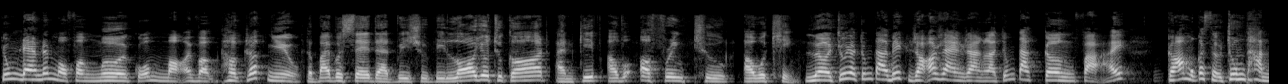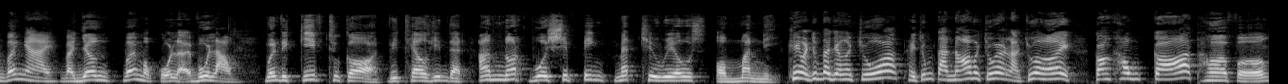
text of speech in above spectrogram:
Chúng đem đến một phần mười của mọi vật thật rất nhiều The Bible says that we should be loyal to God and give our offering to our King. Lời Chúa cho chúng ta biết rõ ràng rằng là chúng ta cần phải có một cái sự trung thành với Ngài và dân với một của lễ vui lòng. When we give to God, we tell Him that I'm not worshiping materials or money. Khi mà chúng ta dâng cho Chúa thì chúng ta nói với Chúa rằng là Chúa ơi, con không có thờ phượng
